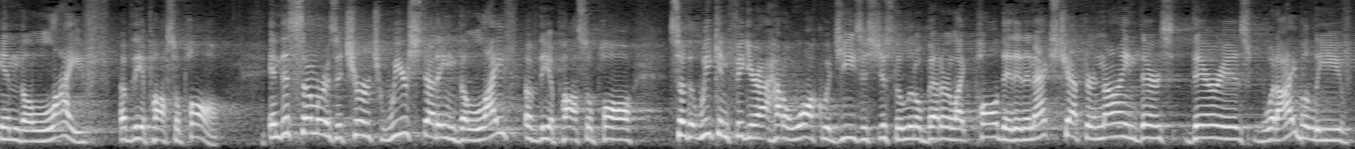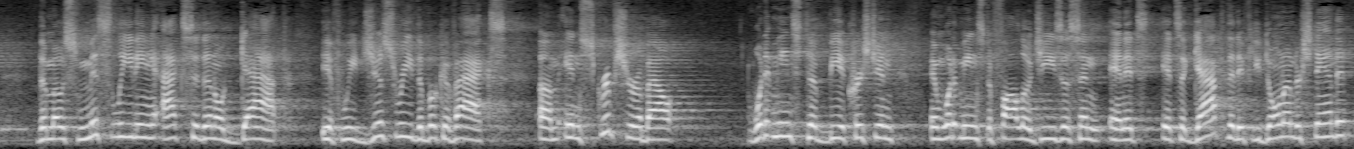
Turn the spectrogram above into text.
in the life of the Apostle Paul. In this summer, as a church, we're studying the life of the Apostle Paul so that we can figure out how to walk with Jesus just a little better, like Paul did. And in Acts chapter 9, there's, there is what I believe the most misleading accidental gap if we just read the book of Acts um, in Scripture about what it means to be a Christian and what it means to follow Jesus. And, and it's, it's a gap that if you don't understand it,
